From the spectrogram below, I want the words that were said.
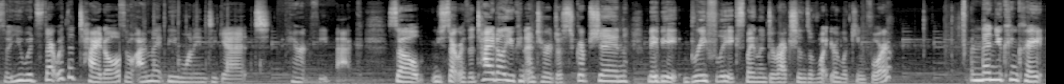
so you would start with a title. So I might be wanting to get parent feedback. So you start with the title, you can enter a description, maybe briefly explain the directions of what you're looking for. And then you can create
